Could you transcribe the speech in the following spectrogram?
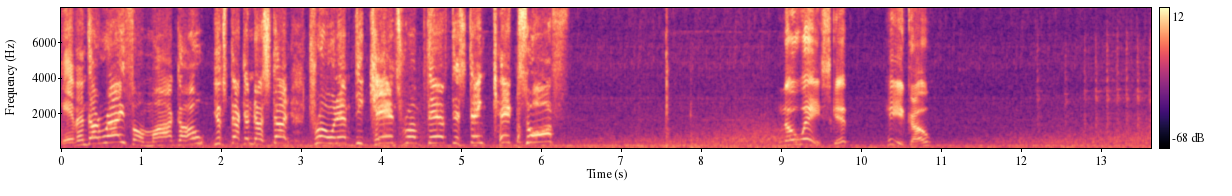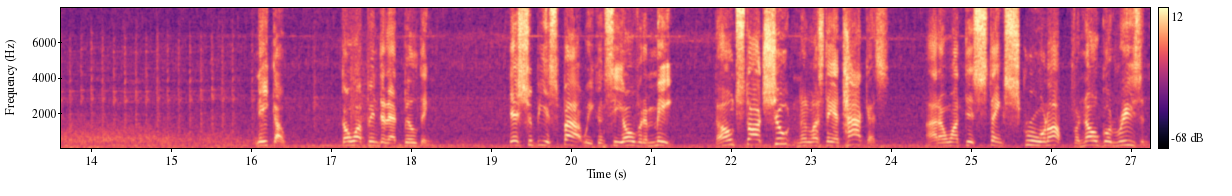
Give him the rifle, Marco! You expect him to start throwing empty cans from up there if this thing kicks off? No way, Skip. Here you go. Niko, go up into that building. There should be a spot where you can see over to me. Don't start shooting unless they attack us. I don't want this thing screwing up for no good reason.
